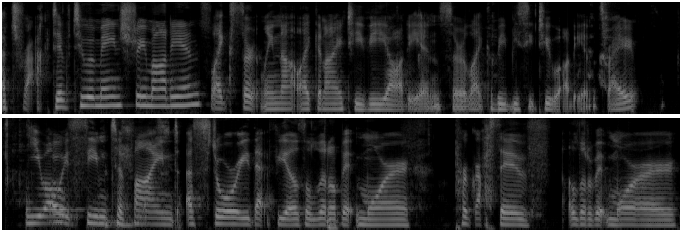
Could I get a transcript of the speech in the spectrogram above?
attractive to a mainstream audience, like certainly not like an ITV audience or like a BBC Two audience, right? You oh, always oh, seem to find a story that feels a little bit more progressive, a little bit more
